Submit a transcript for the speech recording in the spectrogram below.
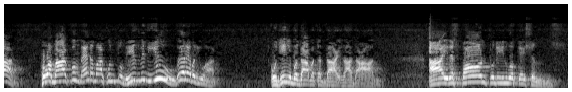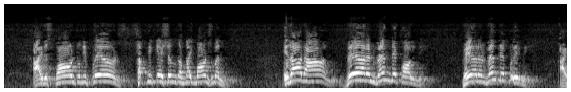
آئی یو ویئر I respond to the invocation I respond to the prayer of my bondsmen آن where and when they call me where and when they pray me I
